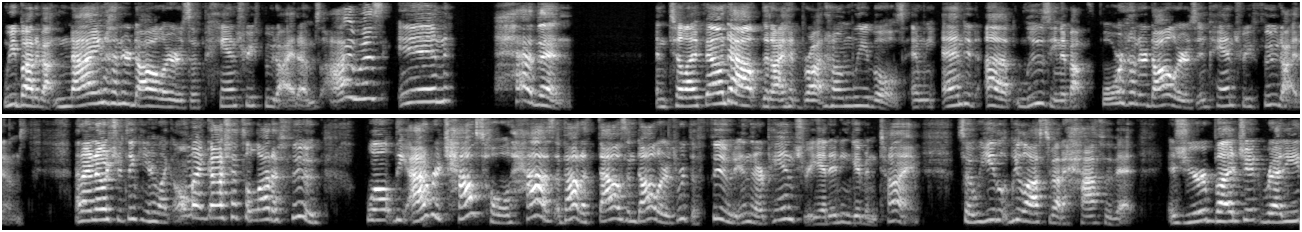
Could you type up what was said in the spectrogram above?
We bought about $900 of pantry food items. I was in heaven until I found out that I had brought home weevils, and we ended up losing about $400 in pantry food items. And I know what you're thinking. You're like, oh my gosh, that's a lot of food. Well, the average household has about a thousand dollars worth of food in their pantry at any given time. So we, we lost about a half of it. Is your budget ready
